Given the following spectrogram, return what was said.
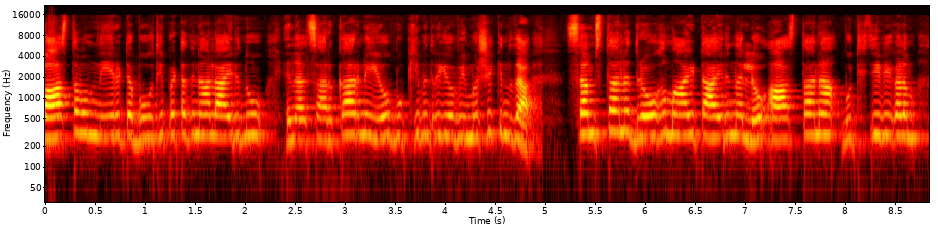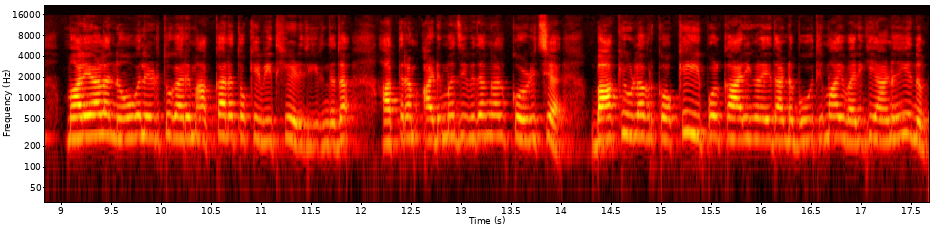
വാസ്തവം നേരിട്ട് ബോധ്യപ്പെട്ടതിനാലായിരുന്നു. എന്നാൽ സർക്കാരിനെയോ മുഖ്യമന്ത്രിയോ വിമർശിക്കുന്നത് സംസ്ഥാന ദ്രോഹമായിട്ടായിരുന്നല്ലോ ആസ്ഥാന ബുദ്ധിജീവികളും മലയാള നോവൽ എഴുത്തുകാരും അക്കാലത്തൊക്കെ വിധി എഴുതിയിരുന്നത്. അത്തരം അടിമ ജീവിതങ്ങൾക്കൊഴിച്ച് ബാക്കിയുള്ളവർക്കൊക്കെ ഇപ്പോൾ കാര്യങ്ങൾ ഏതാണ്ട് ബോധ്യമായി വരികയാണ് എന്നും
